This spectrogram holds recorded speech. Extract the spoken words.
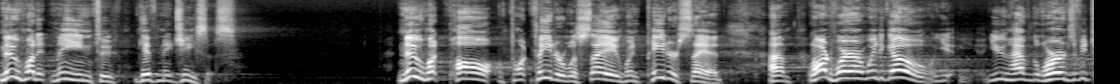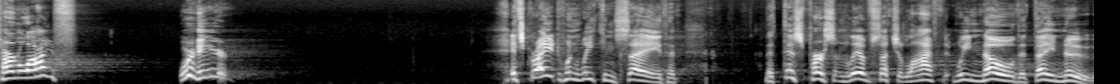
knew what it meant to give me Jesus, knew what Paul, what Peter was saying when Peter said, um, Lord, where are we to go? You, you have the words of eternal life. We're here. It's great when we can say that that this person lived such a life that we know that they knew.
